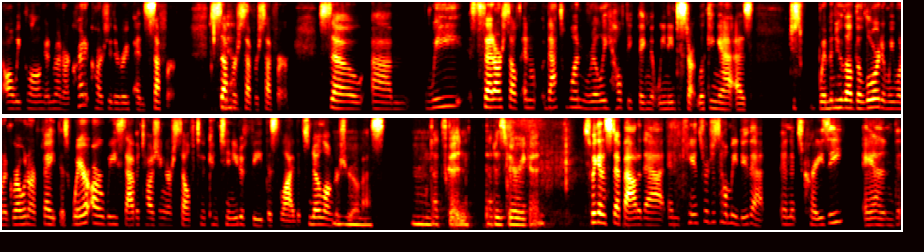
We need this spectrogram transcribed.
all week long and run our credit cards through the roof and suffer suffer yes. suffer suffer so um, we set ourselves and that's one really healthy thing that we need to start looking at as just women who love the lord and we want to grow in our faith is where are we sabotaging ourselves to continue to feed this lie that's no longer mm. true of mm. us mm, that's good that is very good so we got to step out of that and cancer just helped me do that and it's crazy and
